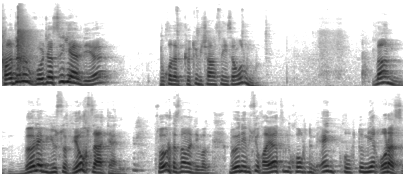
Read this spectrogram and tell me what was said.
Kadının kocası geldi ya. Bu kadar kötü bir şanslı insan olur mu? Lan böyle bir Yusuf yok zaten. Sonrasında anlatayım bak. Böyle bir şey yok. Hayatımda korktuğum en korktuğum yer orası.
